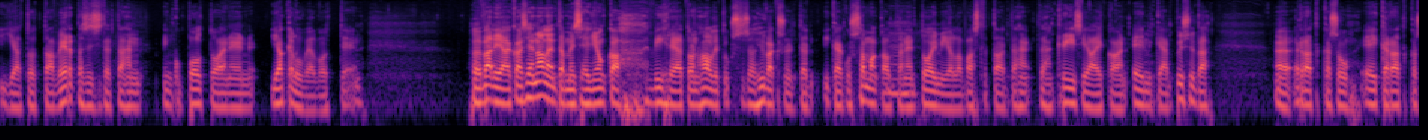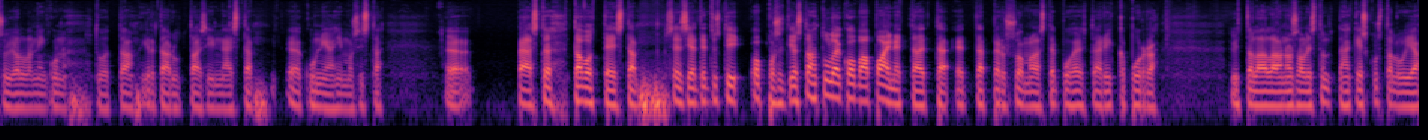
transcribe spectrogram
ja tota, vertasi sitä tähän niin kuin polttoaineen jakeluvelvoitteen väliaikaiseen alentamiseen, jonka vihreät on hallituksessa hyväksynyt, että ikään kuin samankaltainen mm. toimi, jolla vastataan tähän, tähän kriisiaikaan, ei mikään pysyvä ratkaisu, eikä ratkaisu, jolla niin kuin, tuota, irtauduttaisiin näistä kunnianhimoisista päästötavoitteista. Sen sijaan tietysti oppositiostahan tulee kovaa painetta, että, että perussuomalaisten puheenjohtaja Riikka Purra – yhtä lailla on osallistunut tähän keskusteluun ja,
